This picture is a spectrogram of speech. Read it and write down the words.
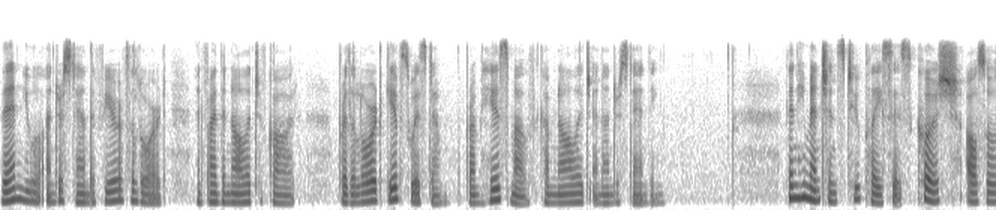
then you will understand the fear of the Lord and find the knowledge of God. For the Lord gives wisdom, from his mouth come knowledge and understanding. Then he mentions two places Cush, also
